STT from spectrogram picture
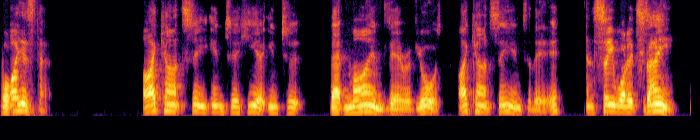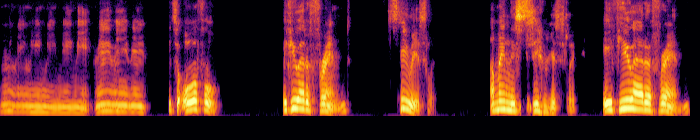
Why is that? I can't see into here, into that mind there of yours. I can't see into there and see what it's saying. It's awful. If you had a friend, seriously, I mean this seriously, if you had a friend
